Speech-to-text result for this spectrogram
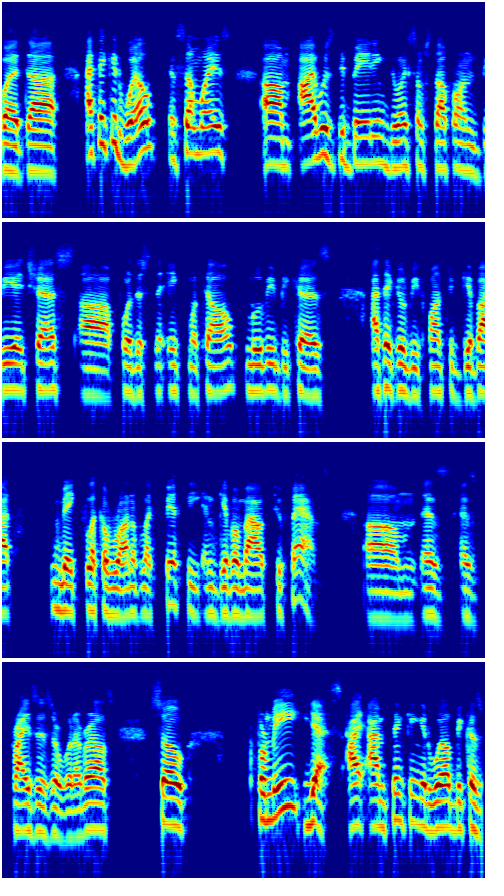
But uh, I think it will in some ways. Um, I was debating doing some stuff on VHS uh, for this the Ink Motel movie because I think it would be fun to give out, make like a run of like 50 and give them out to fans um, as as prizes or whatever else. So for me, yes, I, I'm thinking it will because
